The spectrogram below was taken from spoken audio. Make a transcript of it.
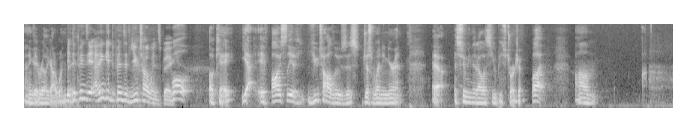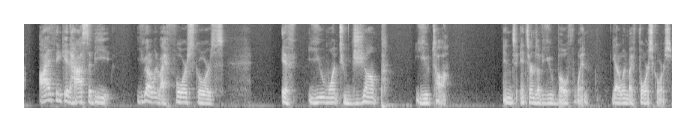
I think they really got to win Big. It depends. I think it depends if Utah wins big. Well, okay, yeah. If obviously if Utah loses, just winning, you're in. Uh, assuming that LSU beats Georgia, but um, I think it has to be. You got to win by four scores if you want to jump Utah. In in terms of you both win, you got to win by four scores.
